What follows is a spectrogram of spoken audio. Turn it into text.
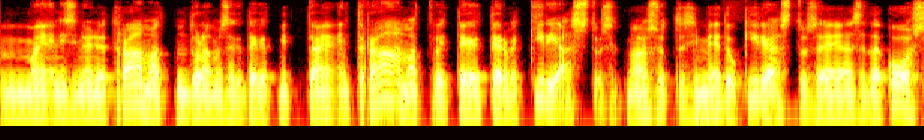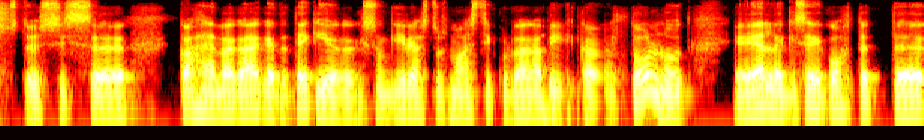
mainisin, on ju, et raamat on tulemas, aga tegelikult mitte ainult raamat, vaid tegelikult terve kirjastus, et me asutasime Edu kirjastuse ja seda koostöös siis äh, kahe väga ägeda tegijaga, kes on kirjastusmaastikul väga pikalt olnud ja jällegi see koht, et äh,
